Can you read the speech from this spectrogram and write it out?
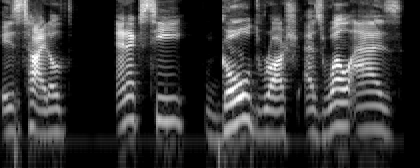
is titled NXT Gold Rush, as well as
